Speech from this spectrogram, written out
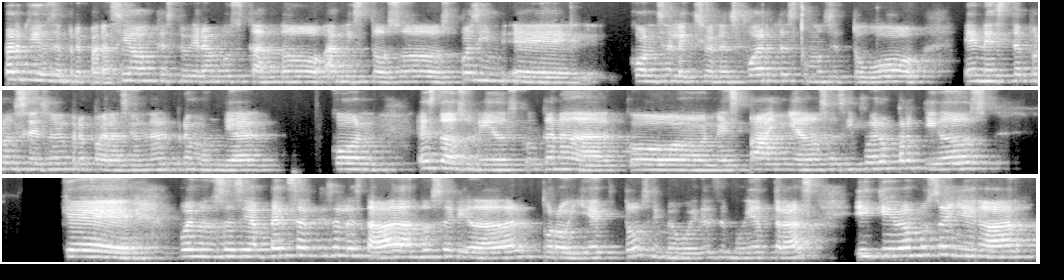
partidos de preparación que estuvieran buscando amistosos, pues eh, con selecciones fuertes como se tuvo en este proceso de preparación al premundial con Estados Unidos, con Canadá, con España, o sea, sí fueron partidos que pues nos hacían pensar que se le estaba dando seriedad al proyecto, si me voy desde muy atrás, y que íbamos a llegar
